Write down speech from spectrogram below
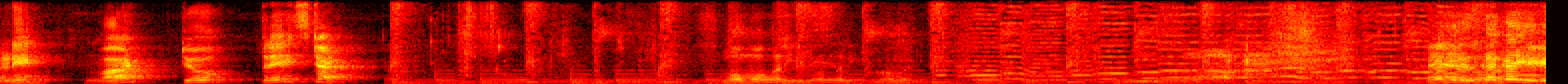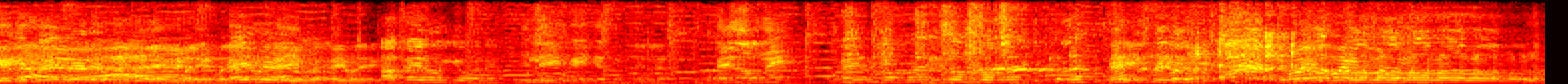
ready one two three start മോ വെള്ളം വെള്ളം വെള്ളം വെള്ളം വെള്ളം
